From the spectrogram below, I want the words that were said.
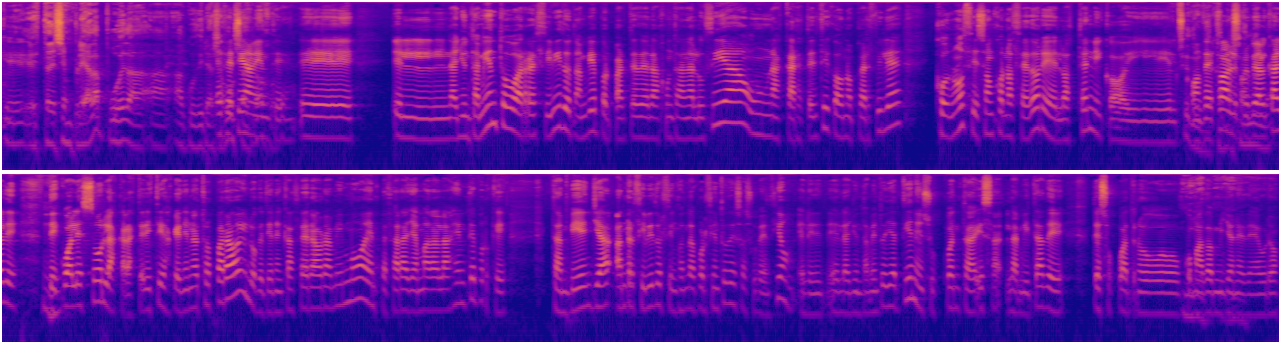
que esté desempleada pueda acudir a esa Efectivamente. Eh, el ayuntamiento ha recibido también por parte de la Junta de Andalucía unas características, unos perfiles, conoce, son conocedores los técnicos y el concejal, el propio alcalde, de cuáles son las características que tienen nuestros parados y lo que tienen que hacer ahora mismo es empezar a llamar a la gente porque también ya han recibido el 50% de esa subvención. El, ayuntamiento ya tiene en sus cuentas esa, la mitad de, esos 4,2 millones de euros,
